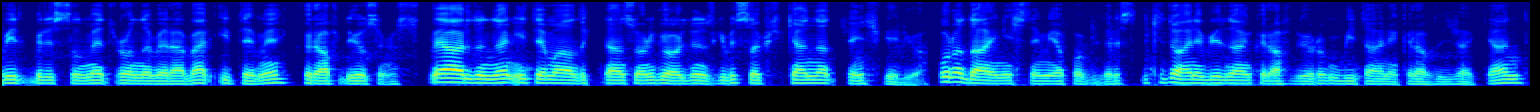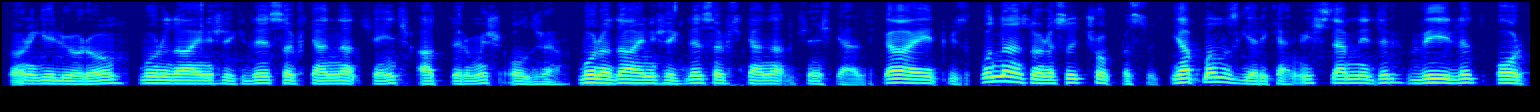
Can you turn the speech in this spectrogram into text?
Wild Bristol Metron'la beraber itemi craftlıyorsunuz. Ve ardından itemi aldıktan sonra gördüğünüz gibi Sufficient Change geliyor. Burada aynı işlemi yapabiliriz. İki tane birden craftlıyorum. Bir tane craftlayacakken. Sonra geliyorum. Bunu da aynı şekilde Sufficient Change attırmış olacağım. Burada aynı şekilde Sufficient Change geldi. Gayet güzel. Bundan sonrası çok basit. Yapmamız gereken işlem nedir? Veiled Orb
